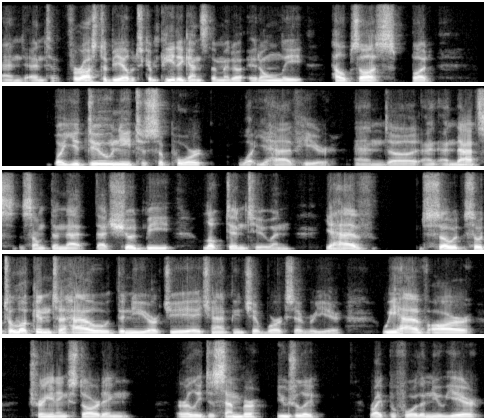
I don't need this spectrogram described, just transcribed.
and and to, for us to be able to compete against them, it it only helps us. But but you do need to support what you have here, and uh, and and that's something that that should be looked into. And you have so so to look into how the New York GAA Championship works every year. We have our training starting early December, usually right before the new year,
